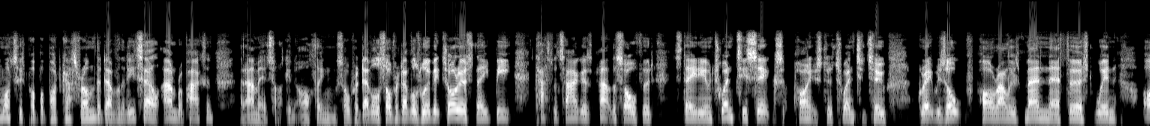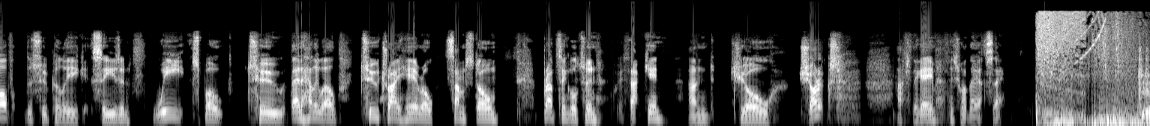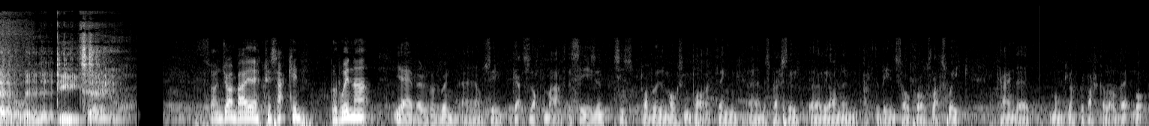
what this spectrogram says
And what's this proper podcast from The Devil in the Detail? I'm Rob and I'm here talking all things Salford Devils. Salford Devils were victorious. They beat Castleford Tigers at the Salford Stadium 26 points to 22. Great result for Paul Rowley's men, their first win of the Super League season. We spoke to Ben Helliwell, two try hero Sam Stone, Brad Singleton, Chris Atkin, and Joe Shorrocks. After the game, this is what they had to say. So I'm joined by uh, Chris Atkin. Good win that. Yeah, very good win. Uh, obviously gets us off the mark for the season, which is probably the most important thing, um, especially early on and after being so close last week. Kind of monkey off the back a little bit, but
